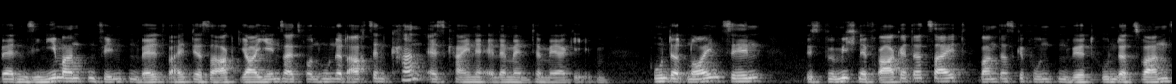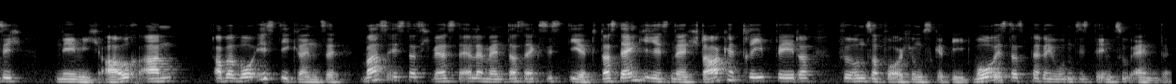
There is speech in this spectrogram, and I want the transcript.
werden Sie niemanden finden weltweit, der sagt, ja, jenseits von 118 kann es keine Elemente mehr geben. 119 ist für mich eine Frage der Zeit, wann das gefunden wird. 120 nehme ich auch an. Aber wo ist die Grenze? Was ist das schwerste Element, das existiert? Das, denke ich, ist eine starke Triebfeder für unser Forschungsgebiet. Wo ist das Periodensystem zu Ende?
